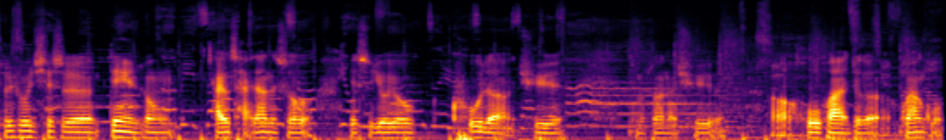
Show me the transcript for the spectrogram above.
所以说，其实电影中还有彩蛋的时候，也是悠悠哭着去怎么说呢？去呃呼唤这个关谷，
